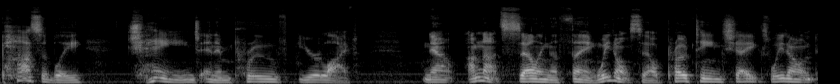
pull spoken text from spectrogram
possibly change and improve your life. Now, I'm not selling a thing. We don't sell protein shakes. We don't,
